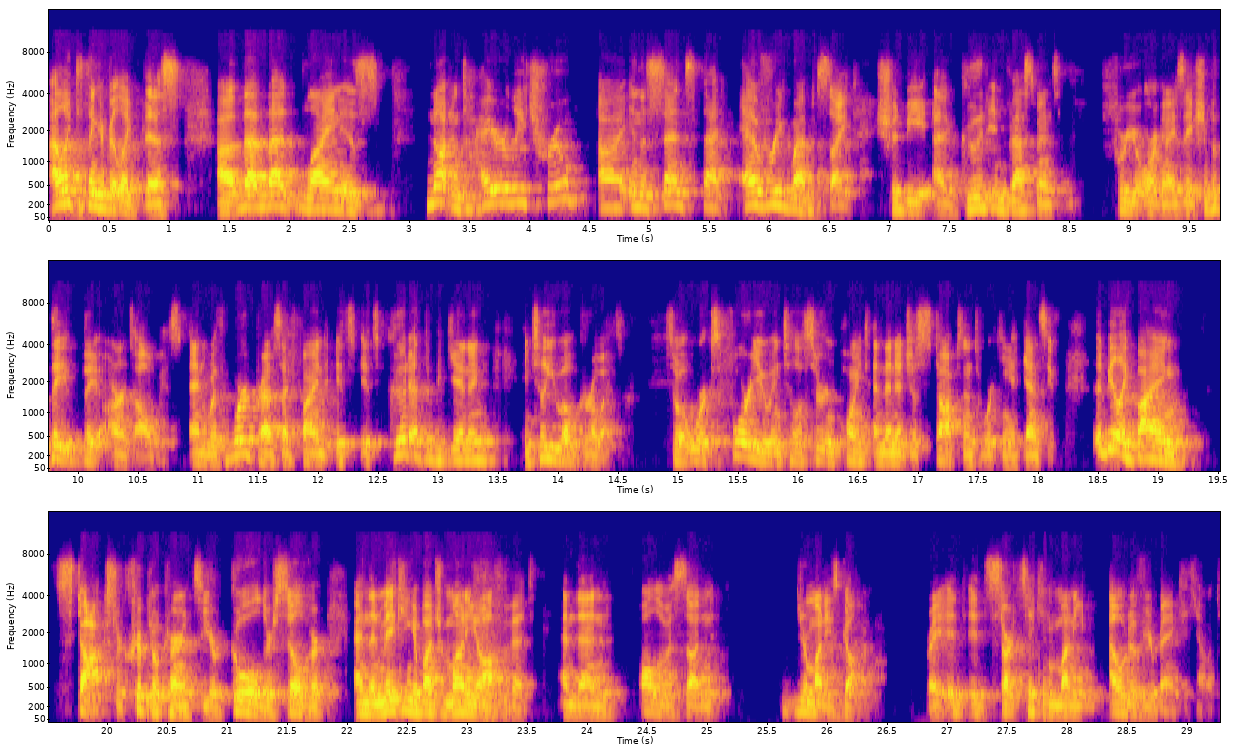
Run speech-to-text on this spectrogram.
I like to think of it like this. Uh, that, that line is not entirely true uh, in the sense that every website should be a good investment for your organization, but they, they aren't always. And with WordPress, I find it's, it's good at the beginning until you outgrow it. So it works for you until a certain point and then it just stops and it's working against you. It'd be like buying stocks or cryptocurrency or gold or silver and then making a bunch of money off of it. And then all of a sudden your money's gone, right? It, it starts taking money out of your bank account.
